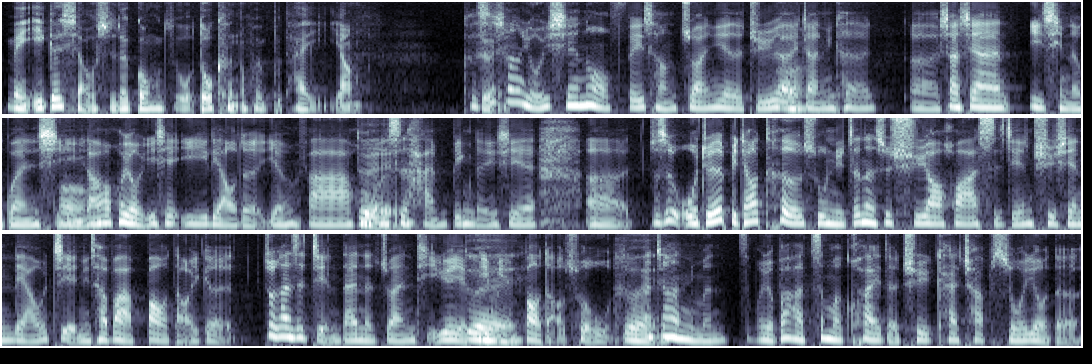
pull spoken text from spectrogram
每一个小时的工作都可能会不太一样。可是像有一些那种非常专业的，举例来讲，你可能。呃，像现在疫情的关系，然后会有一些医疗的研发，或者是罕病的一些，呃，就是我觉得比较特殊，你真的是需要花时间去先了解，你才有办法报道一个就算是简单的专题，因为也避免报道错误。对，那这样你们怎么有办法这么快的去 catch up 所有的，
